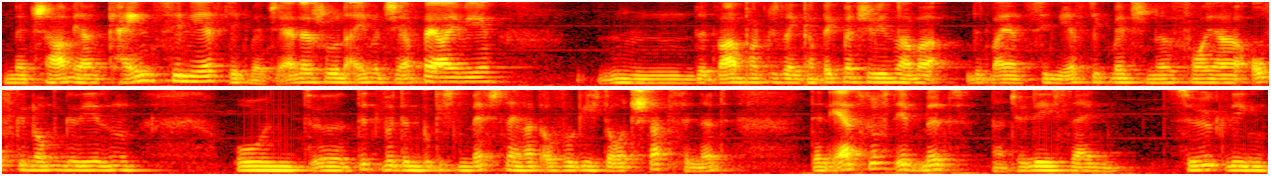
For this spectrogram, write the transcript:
Match haben, ja kein Cineastic-Match. Er hat ja schon ein Match gehabt bei IW, hm, das war praktisch sein Comeback-Match gewesen, aber das war ja ein Cineastic-Match, ne, vorher aufgenommen gewesen. Und äh, das wird dann wirklich ein Match sein, was auch wirklich dort stattfindet. Denn er trifft eben mit natürlich seinen Zögling,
